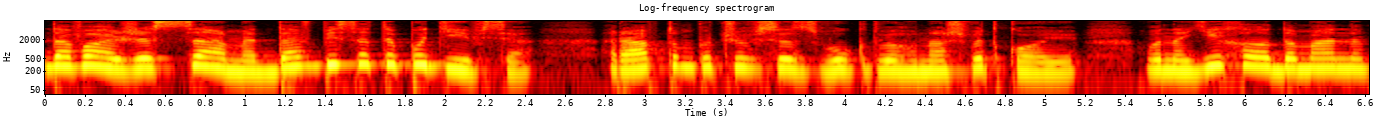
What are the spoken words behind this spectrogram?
Давай же, Семе, де в біса ти подівся? Раптом почувся звук двигуна швидкої. Вона їхала до мене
